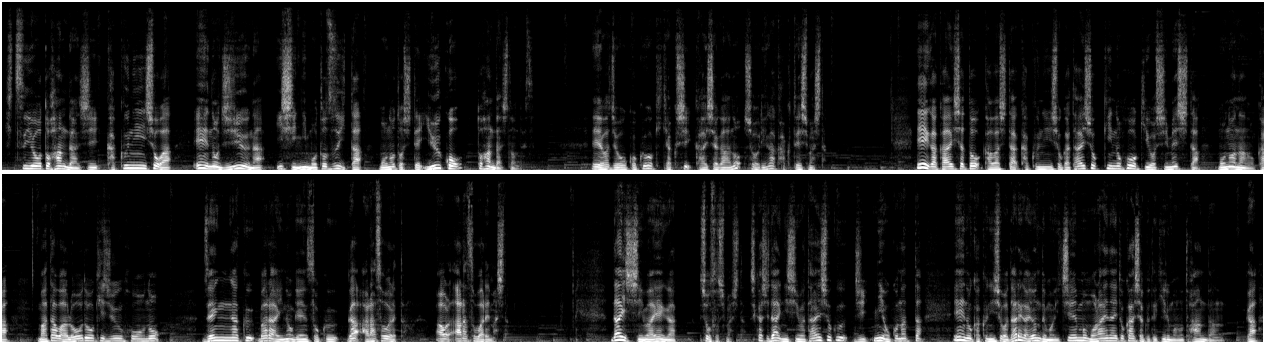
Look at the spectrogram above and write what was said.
必要と判断し確認書は A の自由な意思に基づいたものとして有効と判断したのです。A は上告を棄却し会社側の勝利が確定しました。A が会社と交わした確認書が退職金の放棄を示したものなのかまたは労働基準法の全額払いの原則が争われた争われました。第一審は A が勝訴しました。しかし第2審は退職時に行った。A の確認書は誰が読んでも1円ももらえないと解釈できるものと判断が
